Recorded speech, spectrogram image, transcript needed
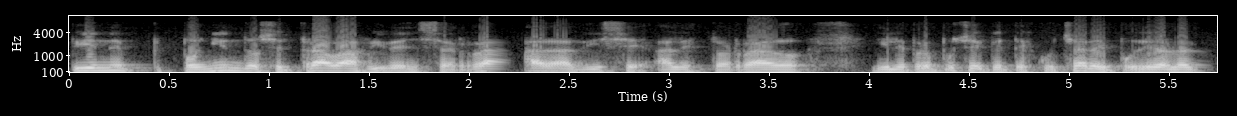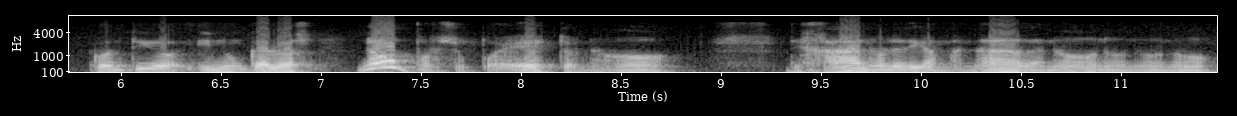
viene poniéndose trabas, vive encerrada, dice Alex Torrado, y le propuse que te escuchara y pudiera hablar contigo y nunca lo has. No, por supuesto, no. Deja, no le digas más nada, no, no, no, no.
